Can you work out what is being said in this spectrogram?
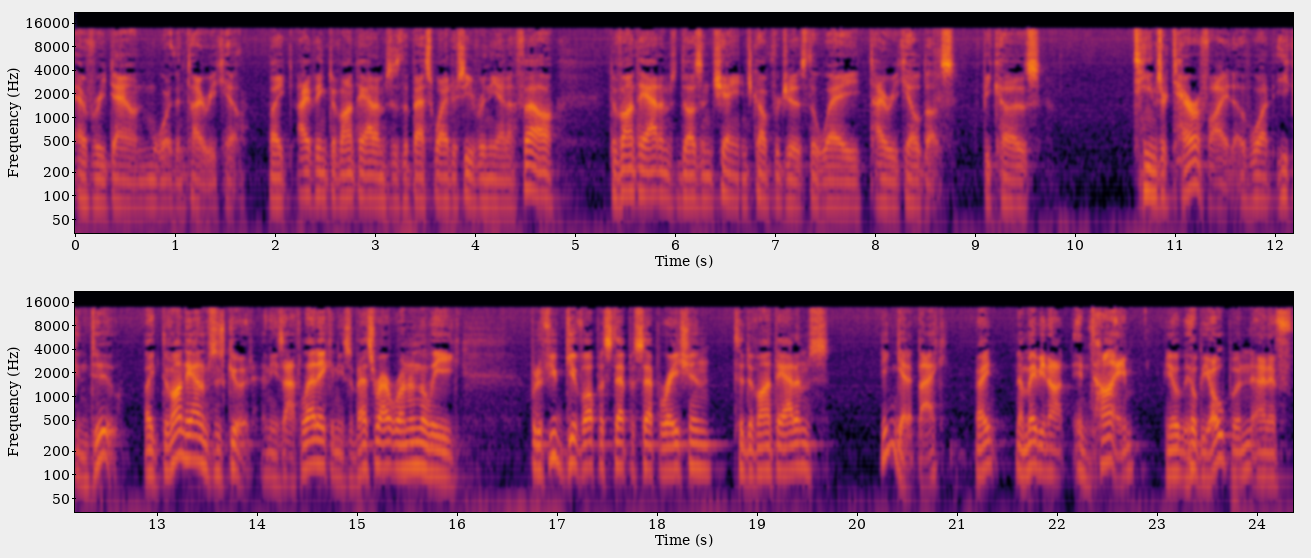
every down more than Tyreek Hill. Like I think Davante Adams is the best wide receiver in the NFL. Davante Adams doesn't change coverages the way Tyreek Hill does because teams are terrified of what he can do. Like Davante Adams is good and he's athletic and he's the best route runner in the league. But if you give up a step of separation to Davante Adams, you can get it back, right? Now maybe not in time. He'll he'll be open, and if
